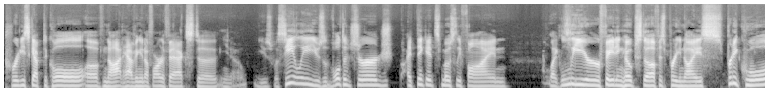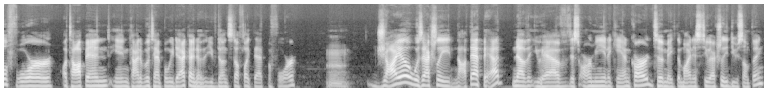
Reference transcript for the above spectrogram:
pretty skeptical of not having enough artifacts to, you know, use with Saheeli, use with Voltage Surge. I think it's mostly fine. Like Lear, Fading Hope stuff is pretty nice, pretty cool for a top end in kind of a tempo deck. I know that you've done stuff like that before. Mm. Jaya was actually not that bad now that you have this army and a can card to make the minus two actually do something.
